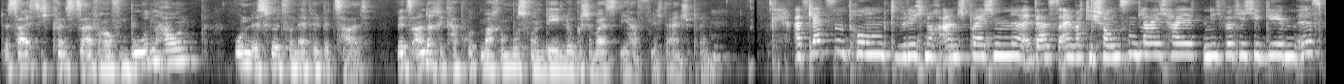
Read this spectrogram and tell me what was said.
Das heißt, ich könnte es einfach auf den Boden hauen und es wird von Apple bezahlt. Wenn es andere kaputt machen, muss von denen logischerweise die Haftpflicht einspringen. Als letzten Punkt würde ich noch ansprechen, dass einfach die Chancengleichheit nicht wirklich gegeben ist.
